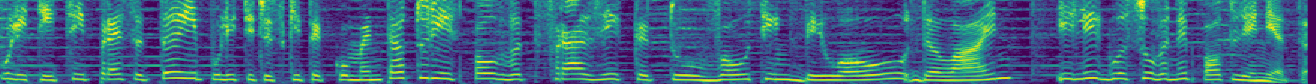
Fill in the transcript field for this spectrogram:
Политици, пресата и политическите коментатори използват фрази като voting below the line или гласуване под линията.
